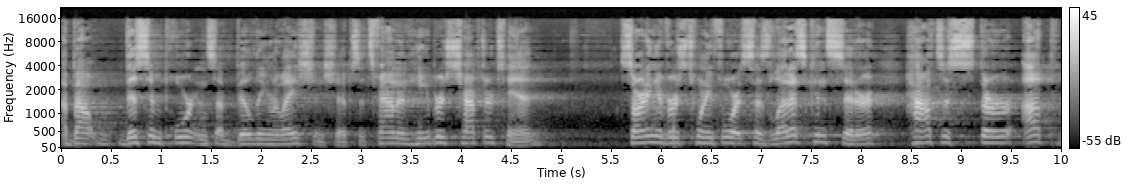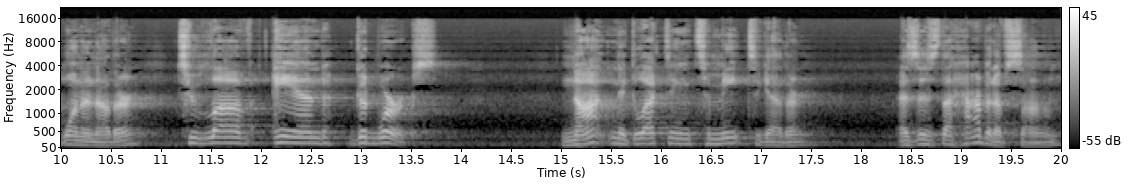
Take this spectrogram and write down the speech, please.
about this importance of building relationships. It's found in Hebrews chapter 10. Starting in verse 24, it says, Let us consider how to stir up one another to love and good works, not neglecting to meet together, as is the habit of some,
